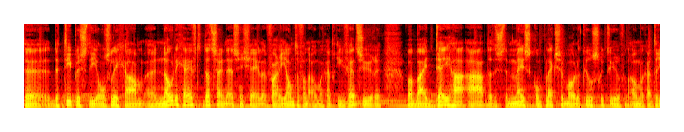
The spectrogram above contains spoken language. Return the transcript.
de, de types die ons lichaam uh, nodig heeft. Dat zijn de essentiële varianten van omega-3 vetzuren. Waarbij DHA, dat is de meest complexe molecuulstructuur van omega-3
